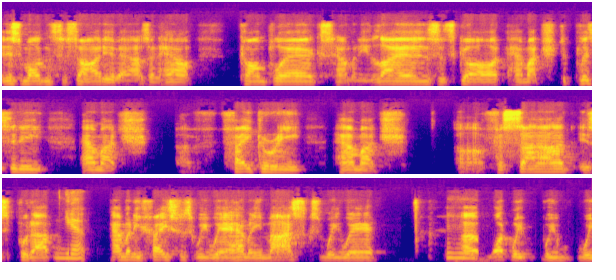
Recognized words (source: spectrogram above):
this modern society of ours and how complex, how many layers it's got, how much duplicity, how much uh, fakery, how much uh, facade is put up Yep. how many faces we wear, how many masks we wear, Mhm. uh, what we, we we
